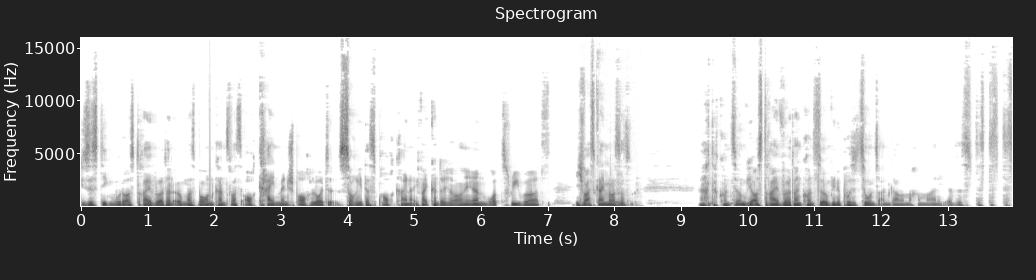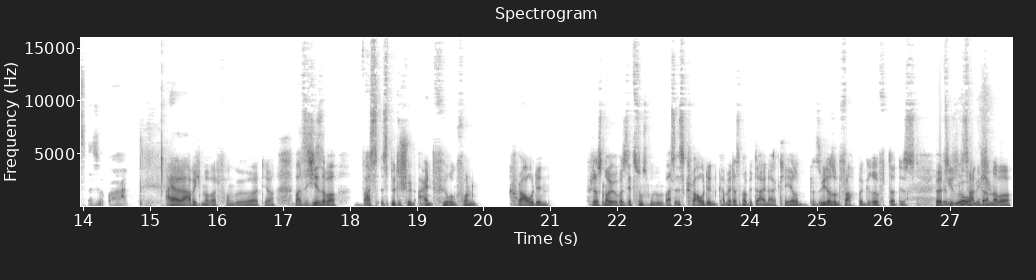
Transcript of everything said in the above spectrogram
dieses Ding, wo du aus drei Wörtern irgendwas bauen kannst, was auch kein Mensch braucht. Leute, sorry, das braucht keiner. Ich könnt ihr euch daran erinnern? What Three Words? Ich weiß gar nicht mehr, was das, Ach, da konntest du irgendwie aus drei Wörtern konntest du irgendwie eine Positionsangabe machen, meine ich. Also das, das, das, das, also. Oh. Ah ja, da habe ich mal was von gehört, ja. Was ich jetzt aber, was ist bitte schön Einführung von Crowdin für das neue Übersetzungsmodul? Was ist Crowdin? Kann mir das mal bitte einer erklären? Das ist wieder so ein Fachbegriff, das ist, hört sich interessant an, aber.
